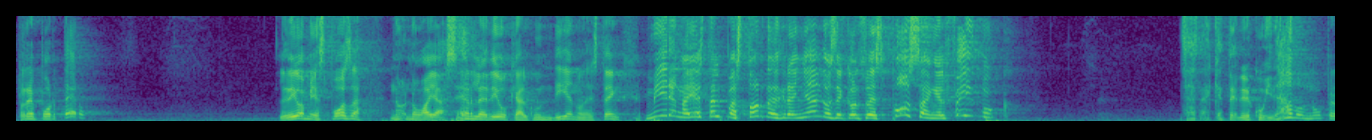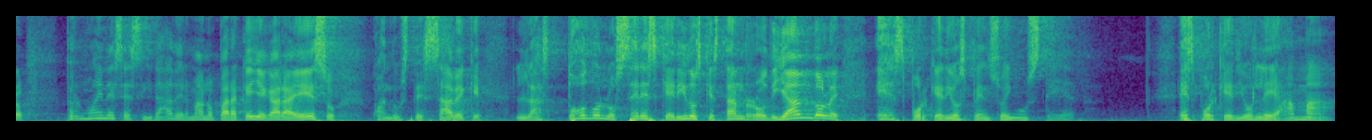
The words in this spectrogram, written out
reportero. Le digo a mi esposa, no, no vaya a ser, le digo que algún día nos estén, miren, ahí está el pastor desgreñándose con su esposa en el Facebook. O sea, hay que tener cuidado, ¿no? Pero, pero no hay necesidad, hermano, ¿para qué llegar a eso? Cuando usted sabe que todos los seres queridos que están rodeándole es porque Dios pensó en usted. Es porque Dios le ama.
